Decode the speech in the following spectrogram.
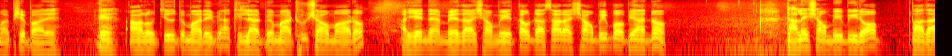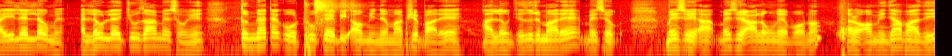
မှာဖြစ်ပါတယ် ကဲအားလုံးကျေးဇူးတင်ပါတယ်ဗျာဒီလအတွင်းမှာအထူးရှောင်းမှာတော့အရက်နဲ့မဲသားရှောင်းပေးတောက်တာစားတာရှောင်းပေးပေါ့ဗျာနော်ဒါလေးရှောင်းပေးပြီးတော့ဘာသာရေးလည်းလုပ်မယ်အလုပ်လည်းကြိုးစားမယ်ဆိုရင်သူများတက်ကိုထူခဲ့ပြီးအောင်မြင်နေမှာဖြစ်ပါတယ်အားလုံးကျေးဇူးတင်ပါတယ်မိတ်ဆွေမိတ်ဆွေအားမိတ်ဆွေအားလုံးလည်းပေါ့နော်အဲ့တော့အောင်မြင်ကြပါစေ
